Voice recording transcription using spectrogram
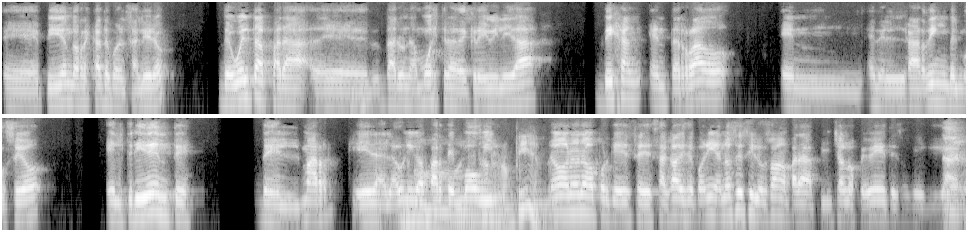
eh, pidiendo rescate por el salero. De vuelta para eh, dar una muestra de credibilidad, dejan enterrado en, en el jardín del museo el tridente del mar, que era la única No, parte móvil. No, no, no, porque se sacaba y se ponía. No sé si lo usaban para pinchar los pebetes o qué, qué- Claro.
